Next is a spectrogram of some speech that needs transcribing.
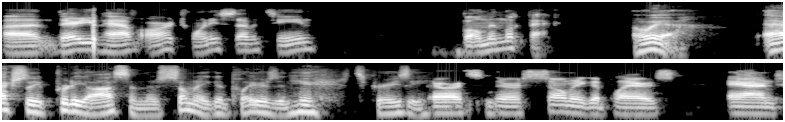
uh, there you have our 2017 Bowman look back. Oh, yeah. Actually, pretty awesome. There's so many good players in here. It's crazy. There are there are so many good players, and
